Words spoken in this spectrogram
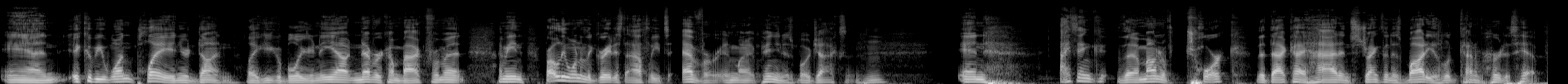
And it could be one play and you're done. Like you could blow your knee out, never come back from it. I mean, probably one of the greatest athletes ever, in my opinion, is Bo Jackson. Mm-hmm. And I think the amount of torque that that guy had and strength in his body is what kind of hurt his hip.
